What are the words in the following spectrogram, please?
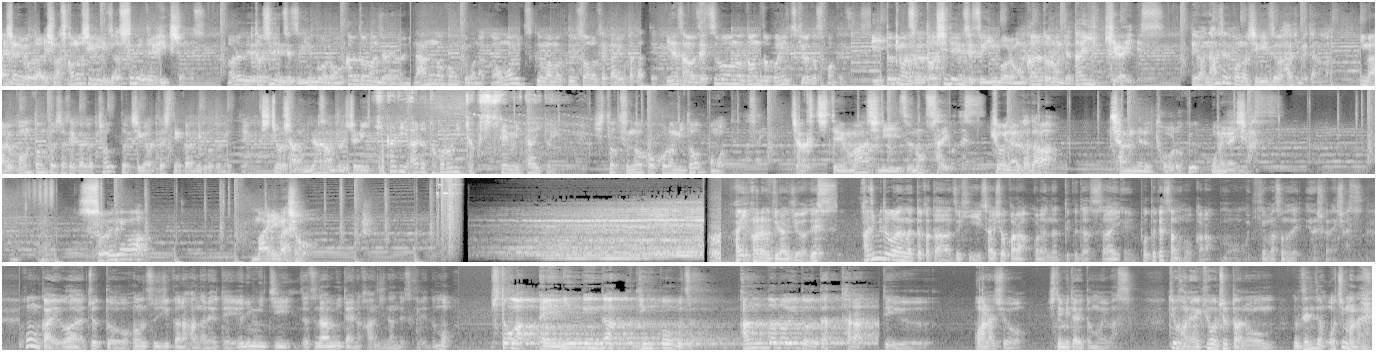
最初にお断りします。このシリーズは全てフィクションです。まるで都市伝説陰謀論オカルト論者のように。何の根拠もなく思いつくまま空想の世界を語って皆さんを絶望のどん底に突き落とすコンテンツです。言っときますが都市伝説陰謀論オカルト論者大嫌いです。ではなぜこのシリーズを始めたのか。今ある混沌とした世界をちょっと違った視点から見ることによって視聴者の皆さんと一緒に光あるところに着地してみたいという。一つの試みと思ってください。着地点はシリーズの最後です興味のある方はチャンネル登録お願いしますそれでは参りましょうはい、ほら吹きラジオです。初めてご覧になった方は、ぜひ最初からご覧になってください。ポッドキャストの方からも聞けますので、よろしくお願いします。今回はちょっと本筋から離れて、寄り道雑談みたいな感じなんですけれども、人が、えー人間が人工物、アンドロイドだったらっていうお話をしてみたいと思います。というかね、今日ちょっとあの、全然オチもない、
